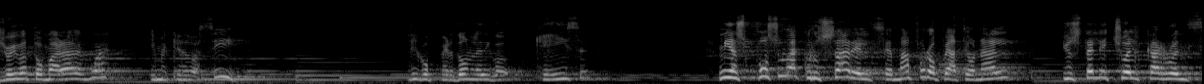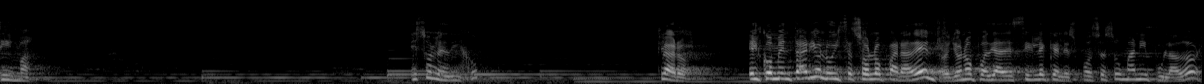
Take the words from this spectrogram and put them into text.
yo iba a tomar agua y me quedo así. Le digo, perdón, le digo, ¿qué hice? Mi esposo iba a cruzar el semáforo peatonal y usted le echó el carro encima. ¿Eso le dijo? Claro, el comentario lo hice solo para adentro. Yo no podía decirle que el esposo es un manipulador.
